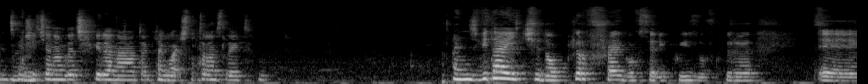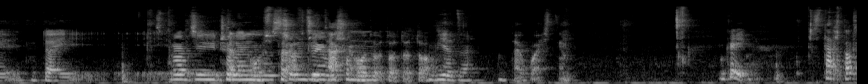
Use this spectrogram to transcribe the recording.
Więc musicie nam dać chwilę na taki Tak właśnie. translate. Więc witajcie do pierwszego w serii quizów, który tutaj Sprawdzi, tak, challenge, o, sprawdzi, tak, waszą o, to, to, to, to. wiedzę. Tak właśnie. Okej. Start.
